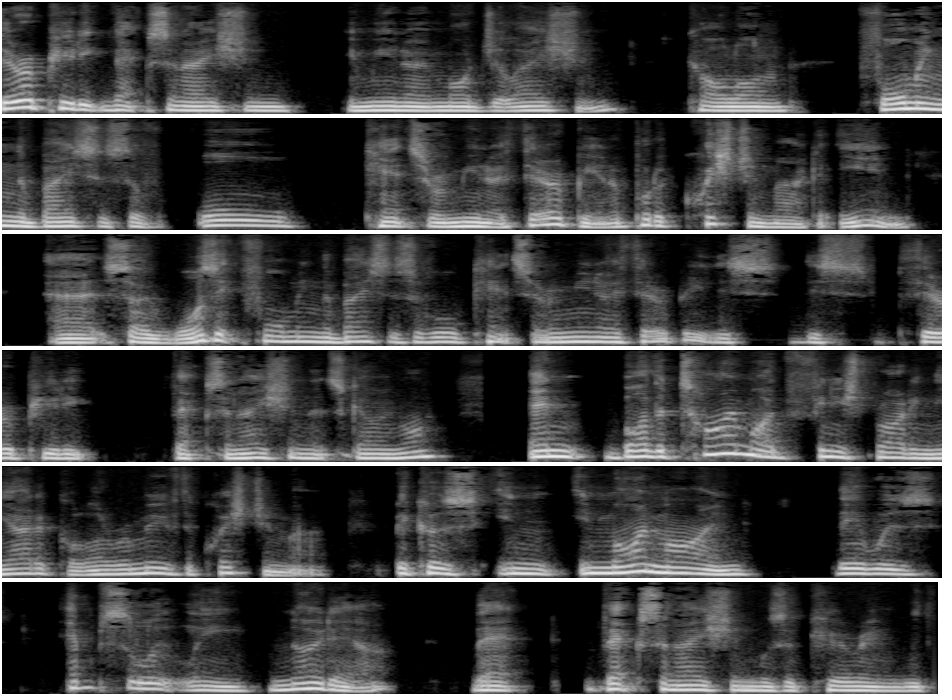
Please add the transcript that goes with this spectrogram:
Therapeutic Vaccination Immunomodulation, colon, forming the basis of all cancer immunotherapy. And I put a question mark at the end. Uh, so was it forming the basis of all cancer immunotherapy, this, this therapeutic vaccination that's going on? And by the time I'd finished writing the article, I removed the question mark because in, in my mind, there was absolutely no doubt that vaccination was occurring with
